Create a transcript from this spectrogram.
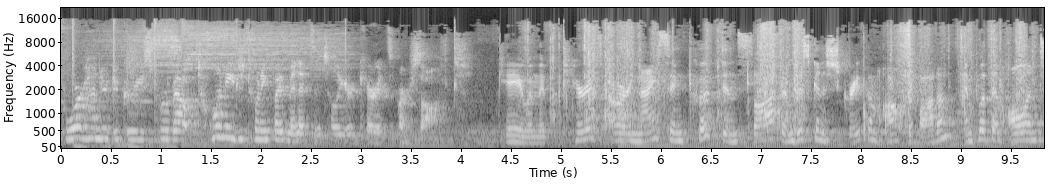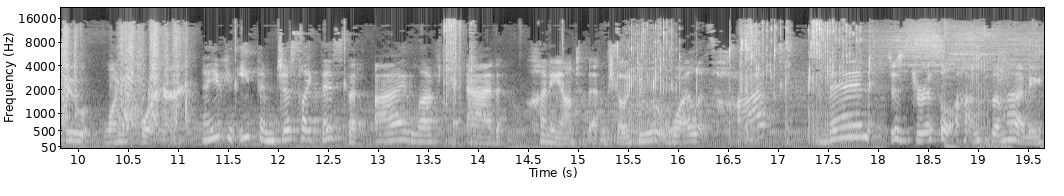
400 degrees for about 20 to 25 minutes until your carrots are soft. Okay, when the carrots are nice and cooked and soft, I'm just gonna scrape them off the bottom and put them all into one corner. Now you can eat them just like this, but I love to add honey onto them. So do it while it's hot, then just drizzle on some honey.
